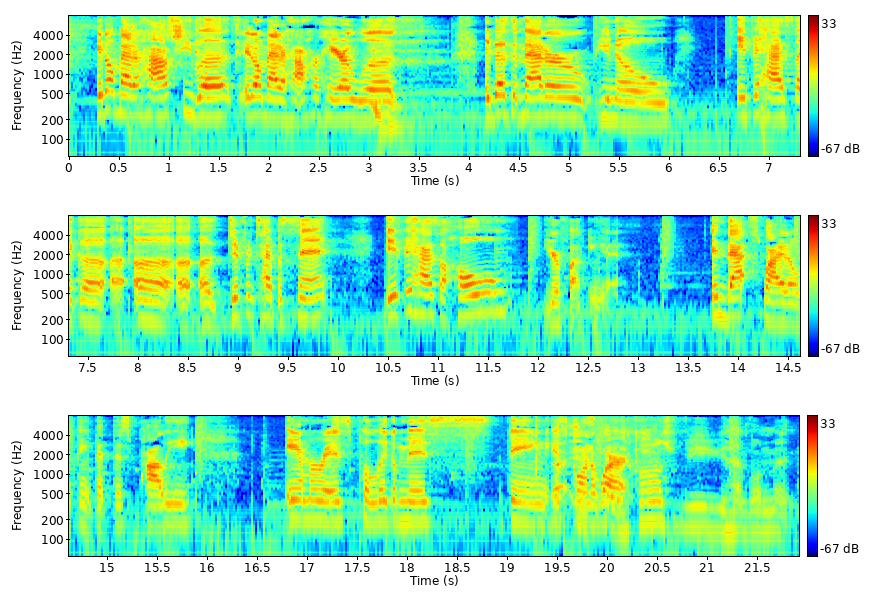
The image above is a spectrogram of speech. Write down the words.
it don't matter how she looks. It don't matter how her hair looks. It doesn't matter, you know, if it has like a a, a a different type of scent. If it has a hole, you're fucking it. And that's why I don't think that this polyamorous, polygamous thing is That going to work. Harsh view you have on men,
